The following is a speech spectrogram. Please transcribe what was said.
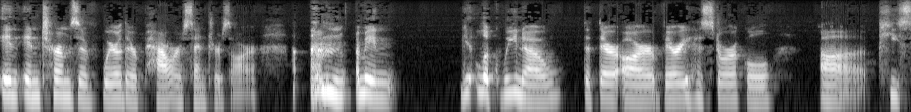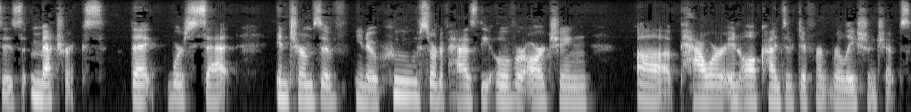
in in terms of where their power centers are. I mean look we know that there are very historical uh, pieces metrics that were set in terms of you know who sort of has the overarching uh, power in all kinds of different relationships.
